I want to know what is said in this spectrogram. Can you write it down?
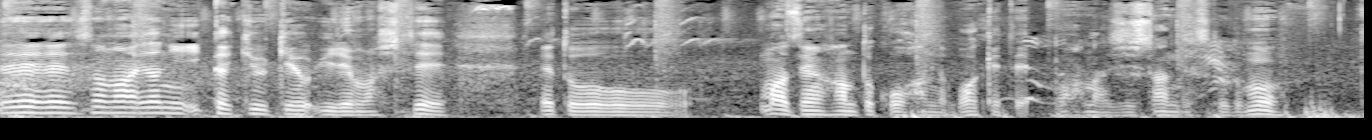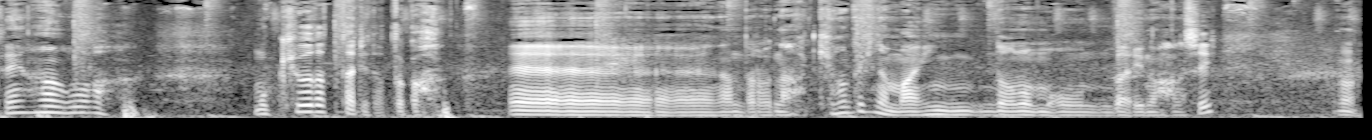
うん、でその間に1回休憩を入れましてえっとまあ、前半と後半で分けてお話ししたんですけども前半は目標だったりだとか、えー、なんだろうな基本的なマインドの問題の話、うん、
